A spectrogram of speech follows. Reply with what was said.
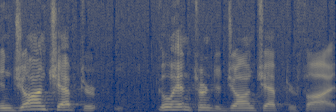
In John chapter, go ahead and turn to John chapter 5.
